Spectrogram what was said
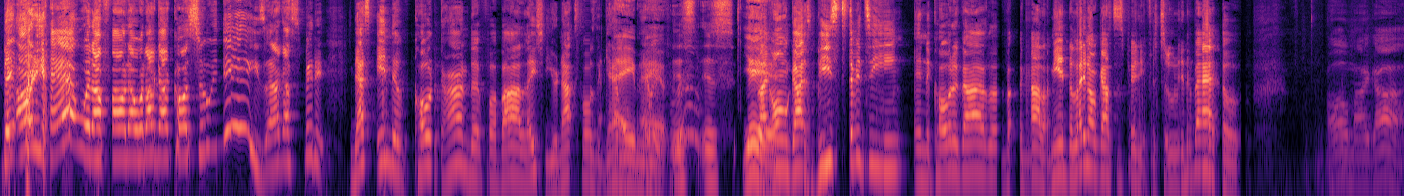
they already had what I found out when I got caught shooting these, and I got spitted. That's in the code of conduct for violation. You're not supposed to gamble. Hey man, for it's it's yeah. Like on guys B seventeen in the code of God, God, me and Delano got suspended for shooting in the bathroom. oh my God.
